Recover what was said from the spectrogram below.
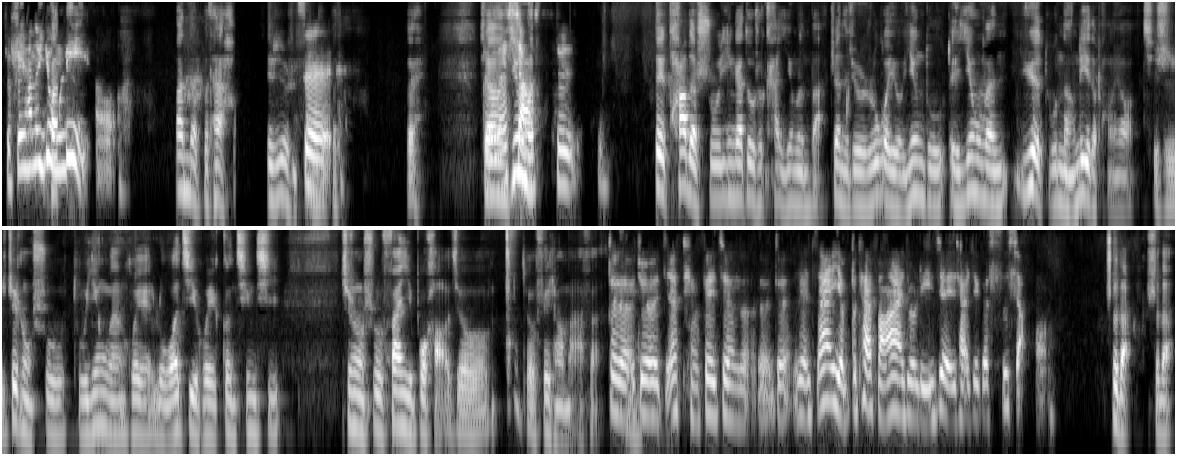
就非常的用力啊。翻的不太好，其实就是对对。像英文对对他的书应该都是看英文版，真的就是如果有英读英文阅读能力的朋友，其实这种书读英文会逻辑会更清晰。这种书翻译不好就就非常麻烦，对的，就也挺费劲的，对对，也咱也不太妨碍就理解一下这个思想。是的，是的，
